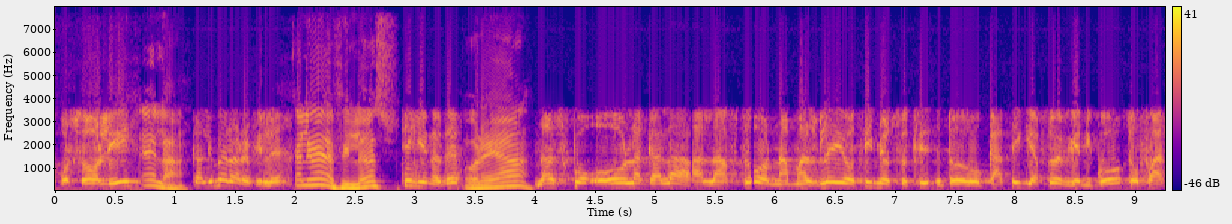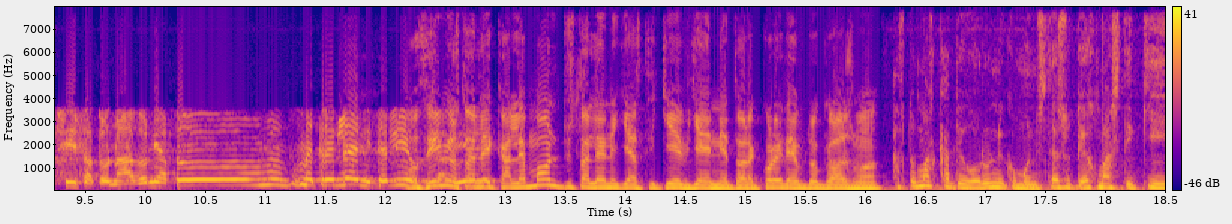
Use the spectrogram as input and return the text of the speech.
Αποστόλη. Έλα. Καλημέρα, ρε φίλε. Καλημέρα, φίλος. Τι γίνεται; Ωραία. Να σου πω όλα καλά. Αλλά αυτό να μας λέει ο Θήμιος το, το καθήκη αυτό ευγενικό, το φασίστα τον Άδωνη, αυτό με τρελαίνει τελείως. Ο Θήμιος τα λέει καλέ, μόνοι τους τα λένε για αστική ευγένεια τώρα, κοροϊδεύουν τον κόσμο. Αυτό μας κατηγορούν οι κομμουνιστές ότι έχουμε αστική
